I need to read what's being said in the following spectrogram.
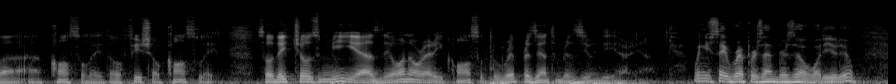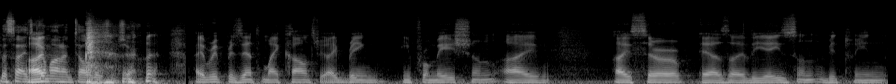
uh, a consulate, an official consulate. So they chose me as the honorary consul to represent Brazil in the area. When you say represent Brazil, what do you do besides I come on a television show? I represent my country. I bring information. I, I serve as a liaison between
